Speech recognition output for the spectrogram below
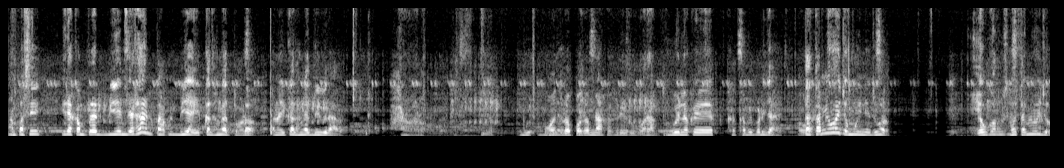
આમ પછી એટલે કમ્પ્લેટ બીએમ બેઠા ને આપણે બે એક જ હંગાત તોડો અને એક જ હંગાત બીવરાવે હારો હારો. બોદરો પગમ ના ખકડી એટલું વરાક હોય ને કે ખબર પડી જાય. તો તમે હોય જો હું એને જો એવું કરું છું? તમે હોય જો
